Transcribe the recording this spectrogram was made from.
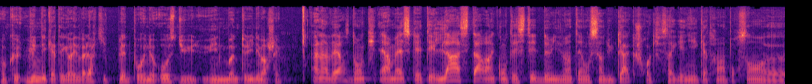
Donc euh, l'une des catégories de valeurs qui plaide pour une hausse, du, une bonne tenue des marchés. À l'inverse, donc Hermès qui a été la star incontestée de 2021 au sein du CAC, je crois que ça a gagné 80% euh,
